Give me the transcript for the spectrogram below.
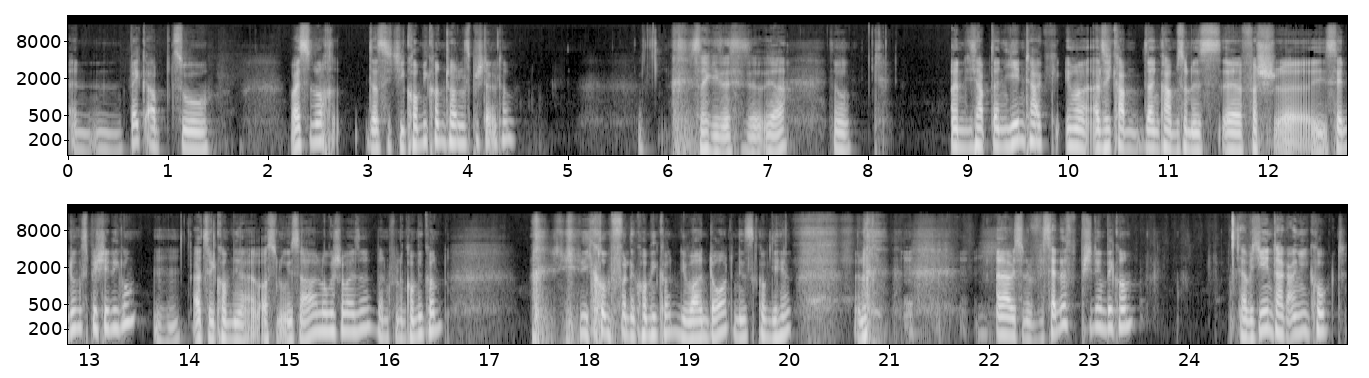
ein Backup zu. Weißt du noch, dass ich die Comic-Con-Turtles bestellt habe? Sag ich das, ja? Und ich habe dann jeden Tag immer, also ich kam, dann kam so eine äh, Versch äh, Sendungsbestätigung. Mhm. Also die kommen ja aus den USA, logischerweise, dann von der Comic-Con. die kommen von der Comic-Con, die waren dort und jetzt kommen die her. Dann habe ich so eine Sendungsbestätigung bekommen. Habe ich jeden Tag angeguckt.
